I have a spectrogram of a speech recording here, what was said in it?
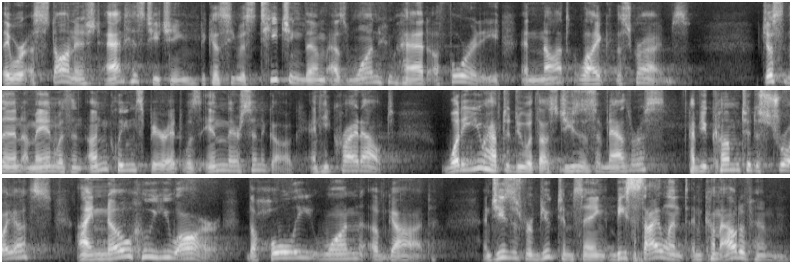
They were astonished at his teaching because he was teaching them as one who had authority and not like the scribes. Just then, a man with an unclean spirit was in their synagogue, and he cried out, What do you have to do with us, Jesus of Nazareth? Have you come to destroy us? I know who you are the Holy One of God. And Jesus rebuked him, saying, Be silent and come out of him.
